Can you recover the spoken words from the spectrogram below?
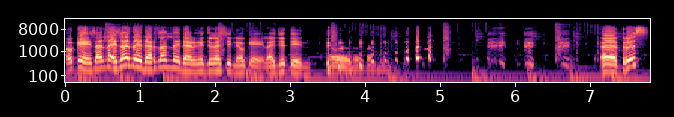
Oke santai santai dar santai dar ngejelasin. Oke lanjutin. Eh terus?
